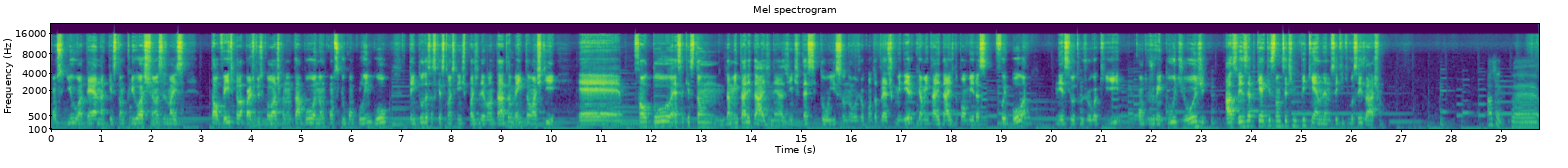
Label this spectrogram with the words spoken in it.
conseguiu, até na questão, criou as chances, mas talvez pela parte psicológica não tá boa, não conseguiu concluir em gol. Tem todas essas questões que a gente pode levantar também. Então acho que é, faltou essa questão da mentalidade, né? A gente até citou isso no jogo contra o Atlético Mineiro, que a mentalidade do Palmeiras foi boa nesse outro jogo aqui, contra o Juventude, hoje. Às vezes é porque é questão de ser time pequeno, né? Não sei o que, que vocês acham. Assim, é,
